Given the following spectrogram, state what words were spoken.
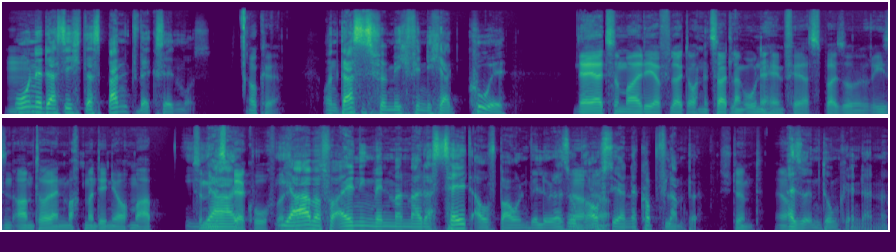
Mhm. ohne dass ich das Band wechseln muss. Okay. Und das ist für mich, finde ich ja cool. Naja, zumal du ja vielleicht auch eine Zeit lang ohne Helm fährst. Bei so Riesenabenteuern macht man den ja auch mal ab. Zumindest ja, berghoch. ja, aber vor allen Dingen, wenn man mal das Zelt aufbauen will oder so, Ja, brauchst du ja eine Kopflampe. Stimmt. Ja. Also im Dunkeln dann. Ne?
